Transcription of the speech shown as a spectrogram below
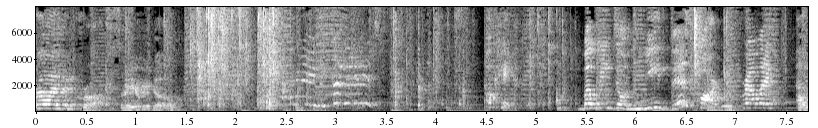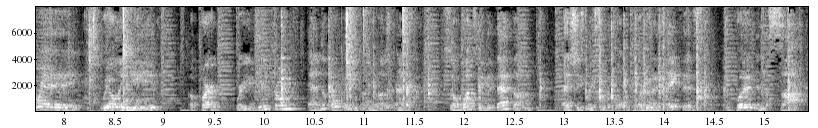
right across. So here we go. Hey, we cut it. Okay, but we don't need this part. We throw it oh, Away! We only need a part where you drink from and the opening on the other end. So once we get that done, as she's mixing the bowl, we're gonna take this and put it in the sock.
